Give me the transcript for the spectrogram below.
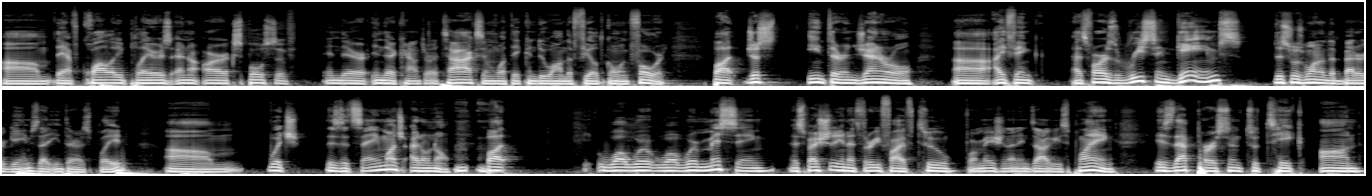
Um, they have quality players and are explosive in their in their counter attacks and what they can do on the field going forward. But just Inter in general, uh, I think as far as recent games, this was one of the better games that Inter has played. Um, which is it saying much? I don't know. But what we're what we're missing, especially in a three-five-two formation that Inzaghi's playing, is that person to take on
